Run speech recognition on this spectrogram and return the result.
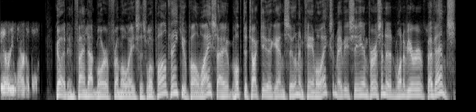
very learnable. Good, and find out more from Oasis. Well, Paul, thank you, Paul Weiss. I hope to talk to you again soon in KMOX and maybe see you in person at one of your events.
